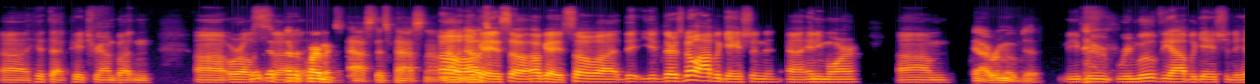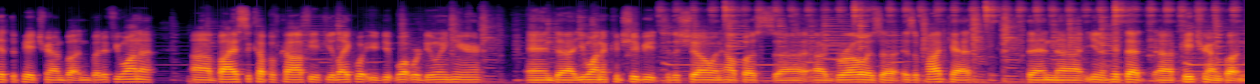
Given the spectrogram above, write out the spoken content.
uh, hit that Patreon button uh, or else the, uh, requirement's passed. It's passed now. Oh, Now- now okay. So okay, so uh, the, you, there's no obligation uh, anymore. Um, yeah, I removed it. we, we remove the obligation to hit the Patreon button. But if you want to uh, buy us a cup of coffee, if you like what you do, what we're doing here, and uh, you want to contribute to the show and help us uh, uh, grow as a as a podcast, then uh, you know hit that uh, Patreon button.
